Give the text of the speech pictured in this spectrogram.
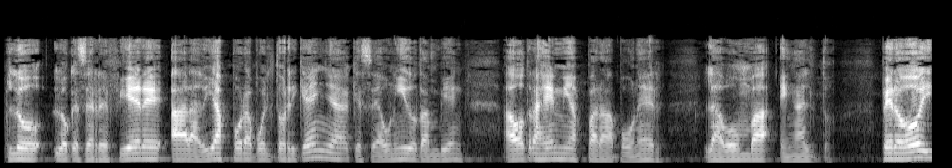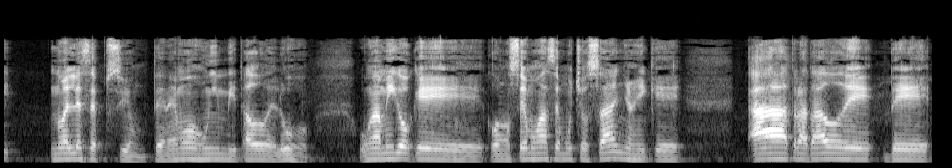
lo, lo que se refiere a la diáspora puertorriqueña, que se ha unido también a otras etnias para poner la bomba en alto. Pero hoy no es la excepción. Tenemos un invitado de lujo, un amigo que conocemos hace muchos años y que ha tratado de, de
